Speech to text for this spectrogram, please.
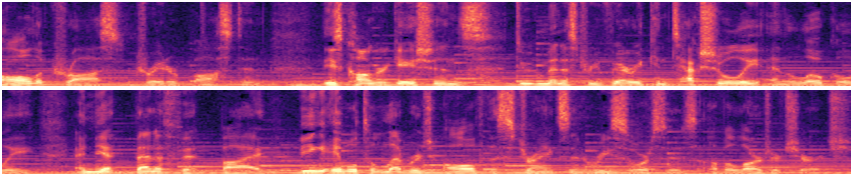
all across greater Boston. These congregations do ministry very contextually and locally and yet benefit by being able to leverage all of the strengths and resources of a larger church.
